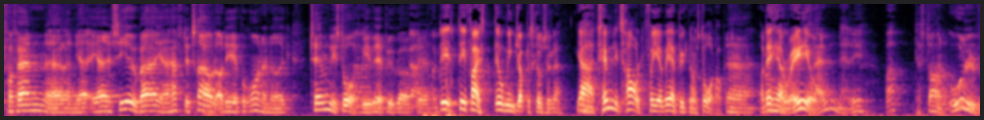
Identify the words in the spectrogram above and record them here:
for fanden, Allan, jeg, jeg siger jo bare, at jeg har haft det travlt, og det er på grund af noget temmelig stort, vi er ved at bygge op der. Og det, det er faktisk, det var min jobbeskrivelse der. Jeg har temmelig travlt, for jeg er ved at bygge noget stort op. Ja. Og det her radio. Hvad fanden er det? Hvad? Der står en ulv.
